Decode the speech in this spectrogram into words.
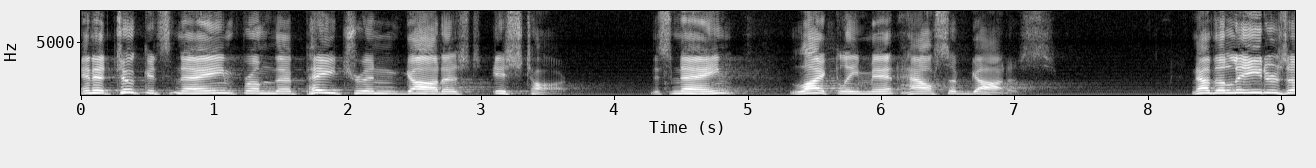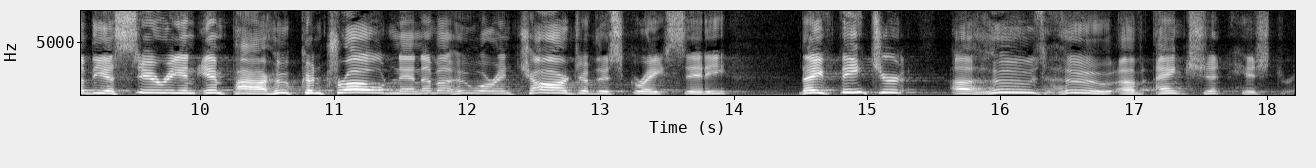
And it took its name from the patron goddess Ishtar. This name likely meant house of goddess. Now, the leaders of the Assyrian Empire who controlled Nineveh, who were in charge of this great city, they featured a who's who of ancient history.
